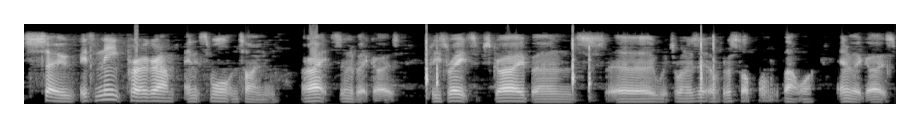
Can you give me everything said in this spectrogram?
so it's neat program and it's small and tiny. Alright, see in a bit, guys. Please rate, subscribe, and uh, which one is it? I've got to stop on that one. In a bit, guys.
